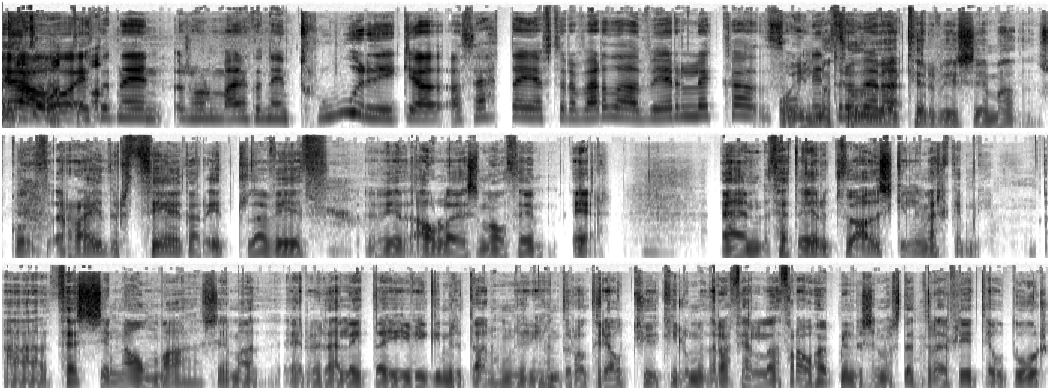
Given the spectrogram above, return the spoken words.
Já, og einhvern veginn, svona, einhvern veginn trúir því ekki að, að þetta er eftir að verða að veruleika. Þú og inn á þjóðvegakerfi sem að sko, ræður þegar illa við, við álæði sem á þeim er. En þetta eru tvö aðskilin verkefni. Að þessi náma sem er verið að leita í Víkimýrdal, hún er í 130 km fjallað frá höfninu sem að stendraði flytja út úr,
